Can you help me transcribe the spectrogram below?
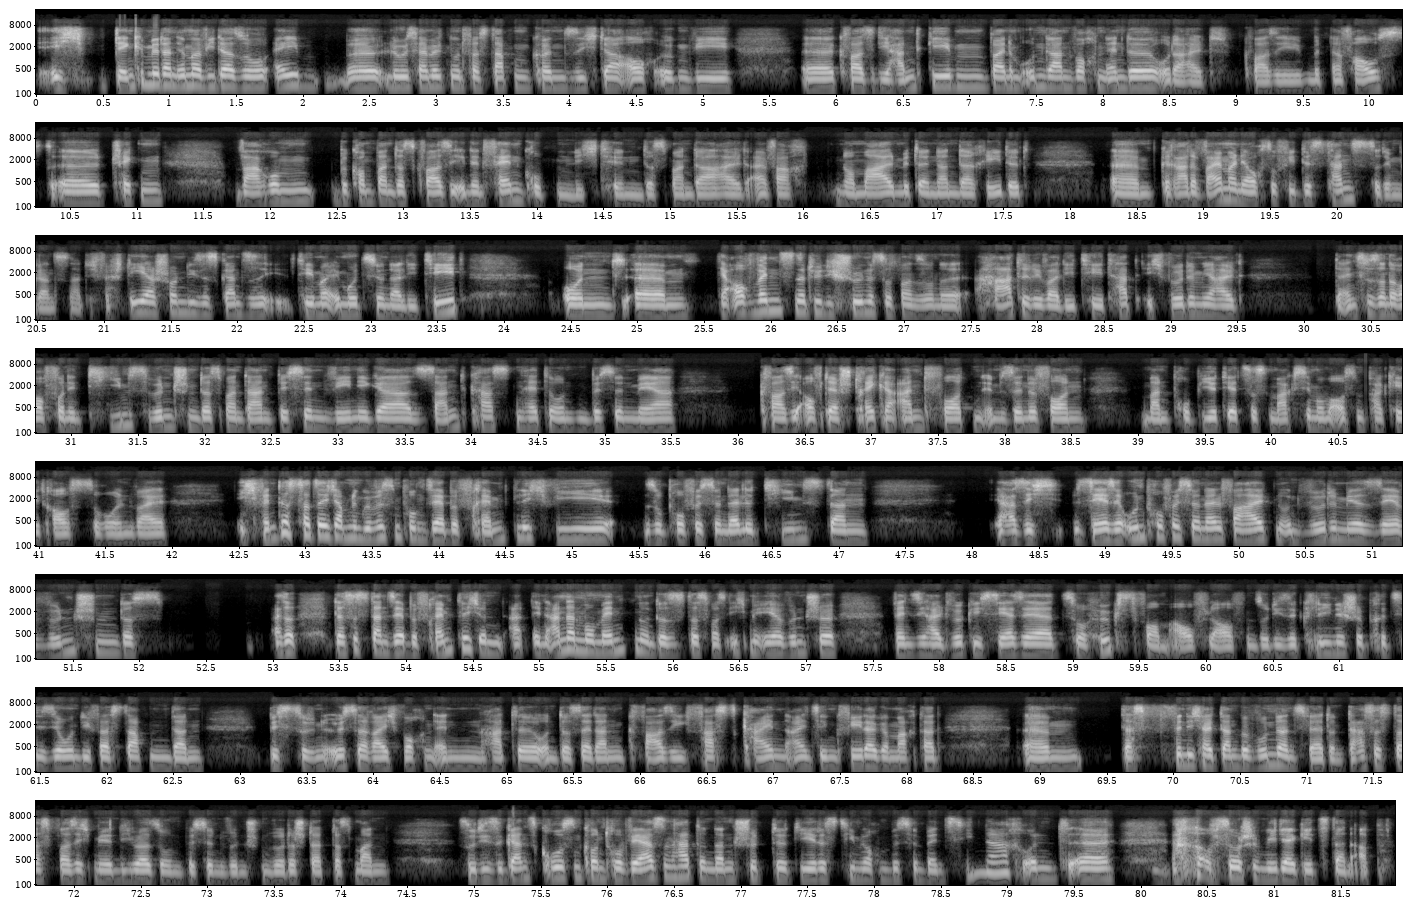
ich denke mir dann immer wieder so, ey, äh, Lewis Hamilton und Verstappen können sich da auch irgendwie äh, quasi die Hand geben bei einem Ungarn-Wochenende oder halt quasi mit einer Faust äh, checken. Warum bekommt man das quasi in den Fangruppen nicht hin, dass man da halt einfach normal miteinander redet? Ähm, gerade weil man ja auch so viel Distanz zu dem Ganzen hat. Ich verstehe ja schon dieses ganze Thema Emotionalität. Und ähm, ja, auch wenn es natürlich schön ist, dass man so eine harte Rivalität hat, ich würde mir halt da insbesondere auch von den Teams wünschen, dass man da ein bisschen weniger Sandkasten hätte und ein bisschen mehr quasi auf der Strecke antworten im Sinne von, man probiert jetzt das Maximum aus dem Paket rauszuholen, weil ich finde das tatsächlich ab einem gewissen Punkt sehr befremdlich, wie so professionelle Teams dann ja sich sehr, sehr unprofessionell verhalten und würde mir sehr wünschen, dass also das ist dann sehr befremdlich und in anderen Momenten, und das ist das, was ich mir eher wünsche, wenn sie halt wirklich sehr, sehr zur Höchstform auflaufen, so diese klinische Präzision, die Verstappen dann bis zu den Österreich-Wochenenden hatte und dass er dann quasi fast keinen einzigen Fehler gemacht hat. Ähm, das finde ich halt dann bewundernswert. Und das ist das, was ich mir lieber so ein bisschen wünschen würde, statt dass man so diese ganz großen Kontroversen hat und dann schüttet jedes Team noch ein bisschen Benzin nach und äh, auf Social Media geht es dann ab.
